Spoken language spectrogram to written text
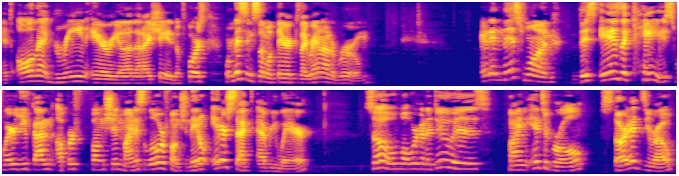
It's all that green area that I shaded. Of course, we're missing some up there because I ran out of room. And in this one, this is a case where you've got an upper function minus a lower function. They don't intersect everywhere. So what we're going to do is find the integral, start at 0.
